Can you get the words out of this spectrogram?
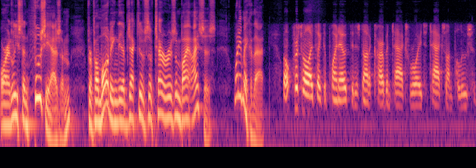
or at least enthusiasm for promoting the objectives of terrorism by ISIS. What do you make of that? Well, first of all, I'd like to point out that it's not a carbon tax, Roy. It's a tax on pollution.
